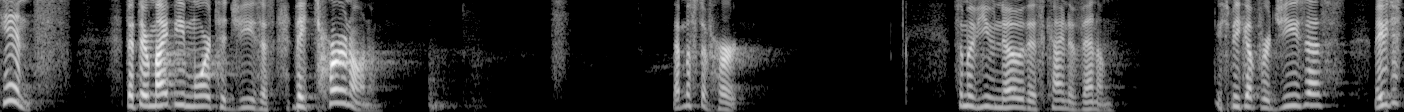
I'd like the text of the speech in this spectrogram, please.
hints that there might be more to Jesus, they turn on him. That must have hurt. Some of you know this kind of venom. You speak up for Jesus, maybe just,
